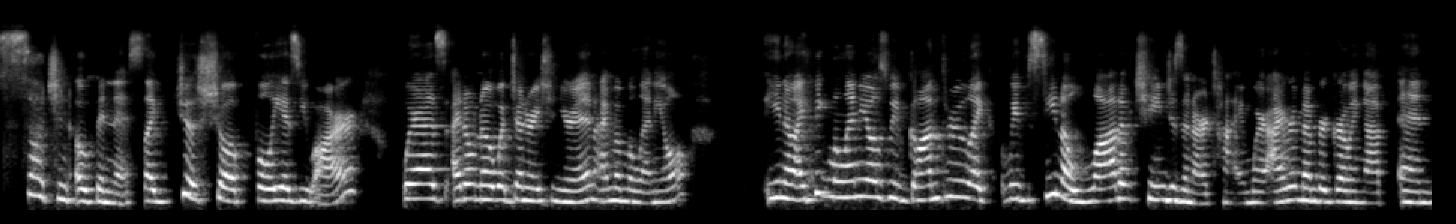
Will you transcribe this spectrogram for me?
such an openness, like just show up fully as you are. Whereas I don't know what generation you're in, I'm a millennial. You know, I think millennials, we've gone through like, we've seen a lot of changes in our time where I remember growing up and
